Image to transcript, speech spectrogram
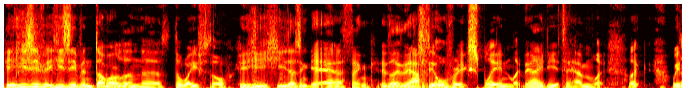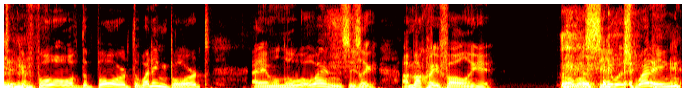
he, he's even he's even dumber than the, the wife though. He, he he doesn't get anything. Like they have to over explain like the idea to him. Like like we take a photo of the board, the winning board, and then we'll know what wins. He's like, I'm not quite following you. Well, we'll see what's winning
